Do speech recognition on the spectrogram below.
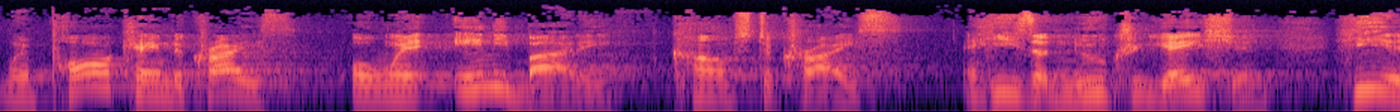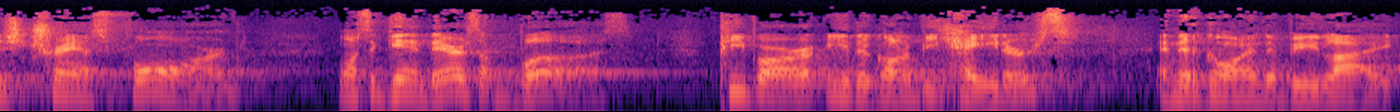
when Paul came to Christ, or when anybody comes to Christ, and he's a new creation, he is transformed. Once again, there's a buzz. People are either going to be haters, and they're going to be like,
